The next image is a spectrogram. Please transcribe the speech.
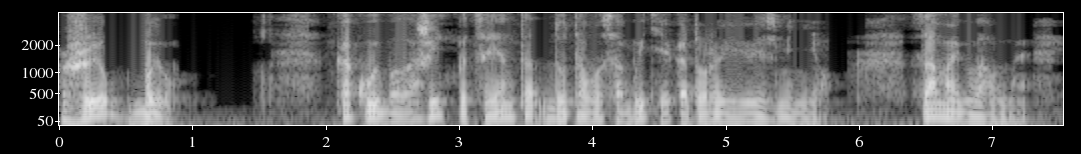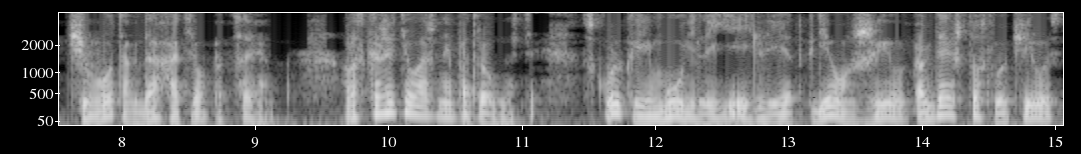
Жил-был. Какой была жизнь пациента до того события, которое ее изменило? Самое главное, чего тогда хотел пациент? Расскажите важные подробности. Сколько ему или ей лет, где он жил, когда и что случилось.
